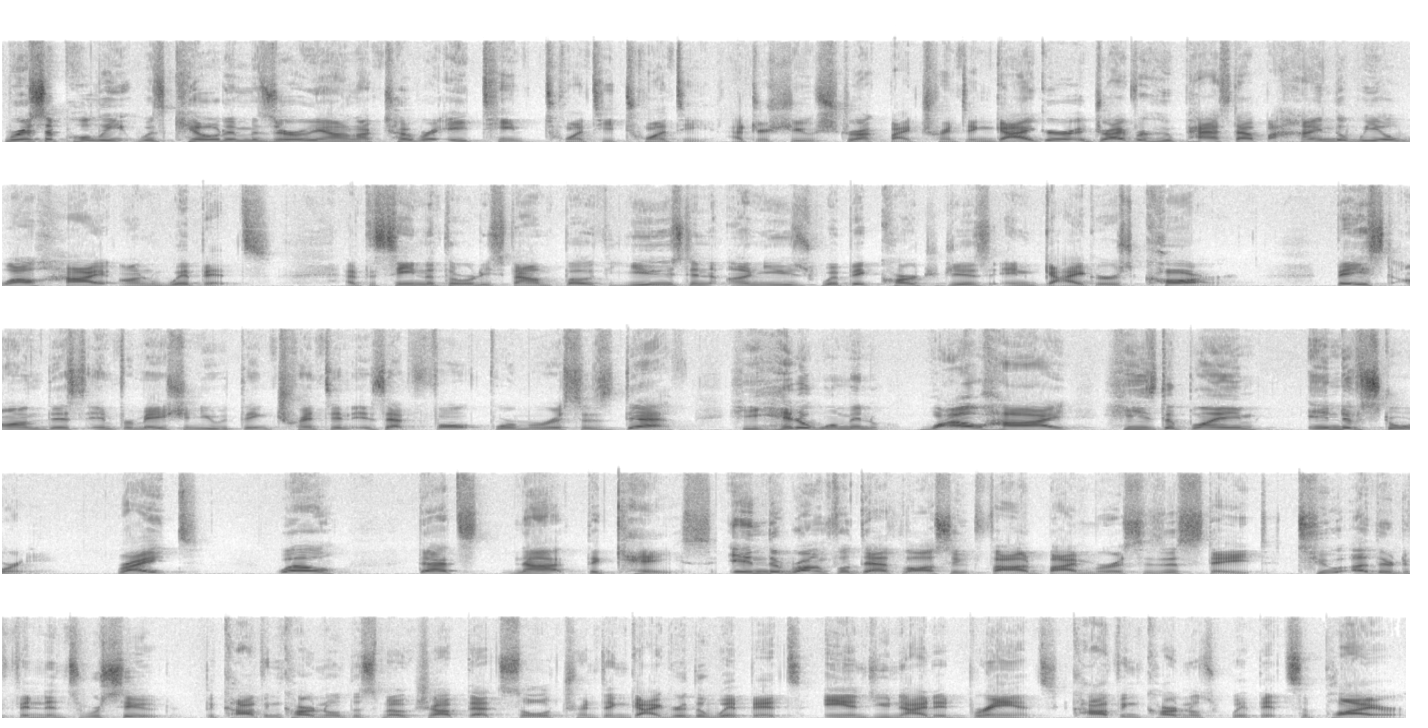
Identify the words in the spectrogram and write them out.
Marissa Politte was killed in Missouri on October 18, 2020, after she was struck by Trenton Geiger, a driver who passed out behind the wheel while high on whippets. At the scene, authorities found both used and unused whippet cartridges in Geiger's car. Based on this information, you would think Trenton is at fault for Marissa's death. He hit a woman while high, he's to blame, end of story, right? Well, that's not the case. In the wrongful death lawsuit filed by Marissa's estate, two other defendants were sued. The Coffin Cardinal, the smoke shop that sold Trenton Geiger the whippets, and United Brands, Coffin Cardinal's whippet supplier.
